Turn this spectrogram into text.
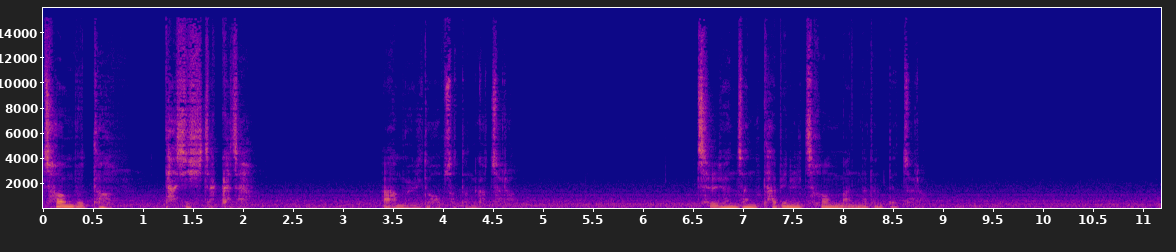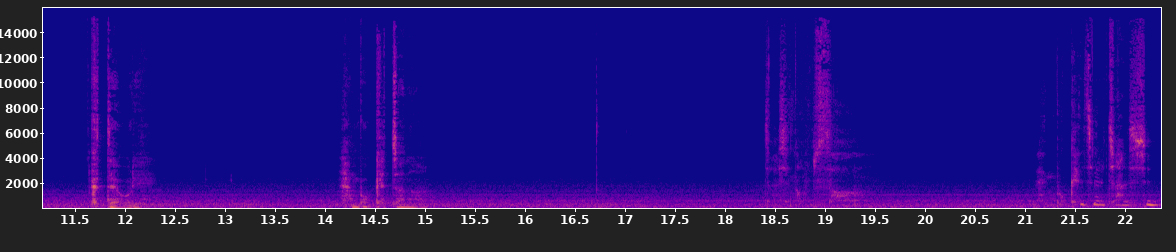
처음부터 다시 시작하자. 아무 일도 없었던 것처럼. 7년 전 다빈을 처음 만나던 때처럼. 그때 우리 행복했잖아. 자신 없어. 행복해질 자신.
